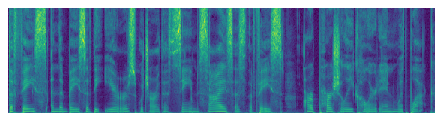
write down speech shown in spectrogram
The face and the base of the ears, which are the same size as the face, are partially colored in with black.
